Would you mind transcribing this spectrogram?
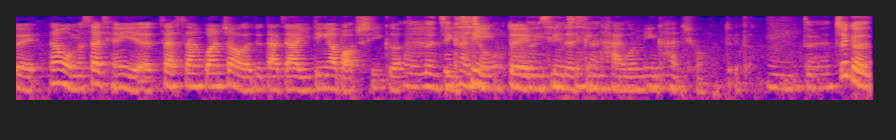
对，但我们赛前也再三关照了，就大家一定要保持一个呃冷静理看球性，对理性的心态，文明看球，对的。嗯，对，这个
